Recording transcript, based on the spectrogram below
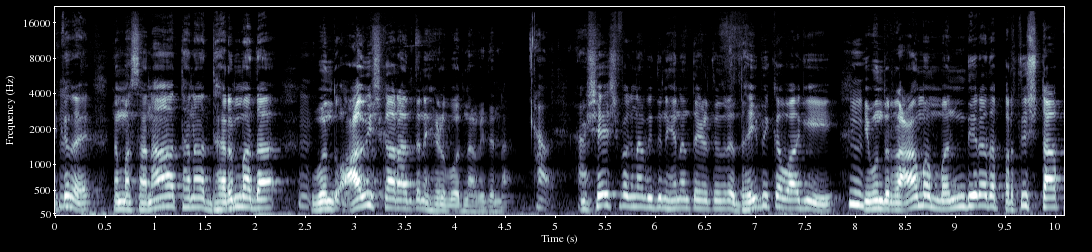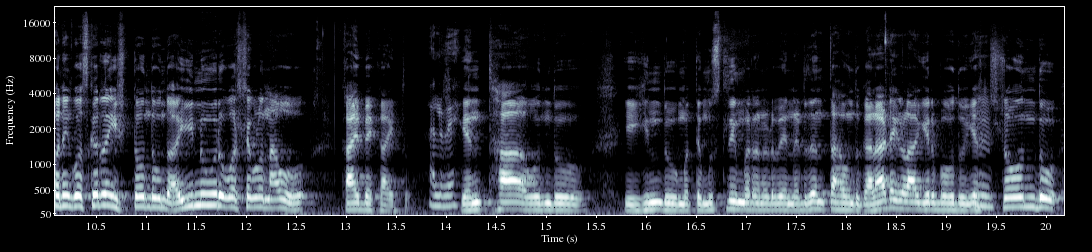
ಯಾಕಂದ್ರೆ ನಮ್ಮ ಸನಾತನ ಧರ್ಮದ ಒಂದು ಆವಿಷ್ಕಾರ ಅಂತಲೇ ಹೇಳ್ಬೋದು ನಾವು ಇದನ್ನ. ವಿಶೇಷವಾಗಿ ನಾವು ಇದನ್ನ ಏನಂತ ಹೇಳ್ತಿದ್ರೆ ದೈವಿಕವಾಗಿ ಈ ಒಂದು ರಾಮ ಮಂದಿರದ ಪ್ರತಿಷ್ಠಾಪನೆಗೋಸ್ಕರ ಇಷ್ಟೊಂದು ಒಂದು ಐನೂರು ವರ್ಷಗಳು ನಾವು ಕಾಯ್ಬೇಕಾಯ್ತು. ಎಂಥ ಒಂದು ಈ ಹಿಂದೂ ಮತ್ತೆ ಮುಸ್ಲಿಮರ ನಡುವೆ ನಡೆದಂತಹ ಒಂದು ಗಲಾಟೆಗಳಾಗಿರಬಹುದು ಎಷ್ಟೊಂದು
